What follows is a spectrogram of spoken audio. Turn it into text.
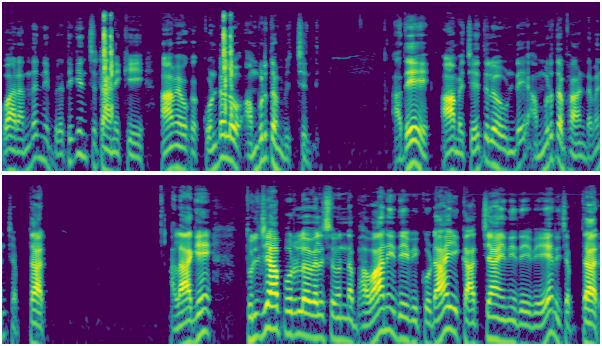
వారందరినీ బ్రతికించటానికి ఆమె ఒక కుండలో అమృతం ఇచ్చింది అదే ఆమె చేతిలో ఉండే అమృత భాండం అని చెప్తారు. అలాగే తుల్జాపూర్లో వెలిసి ఉన్న భవానీదేవి కూడా ఈ కాత్యాయని దేవే అని చెప్తారు.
